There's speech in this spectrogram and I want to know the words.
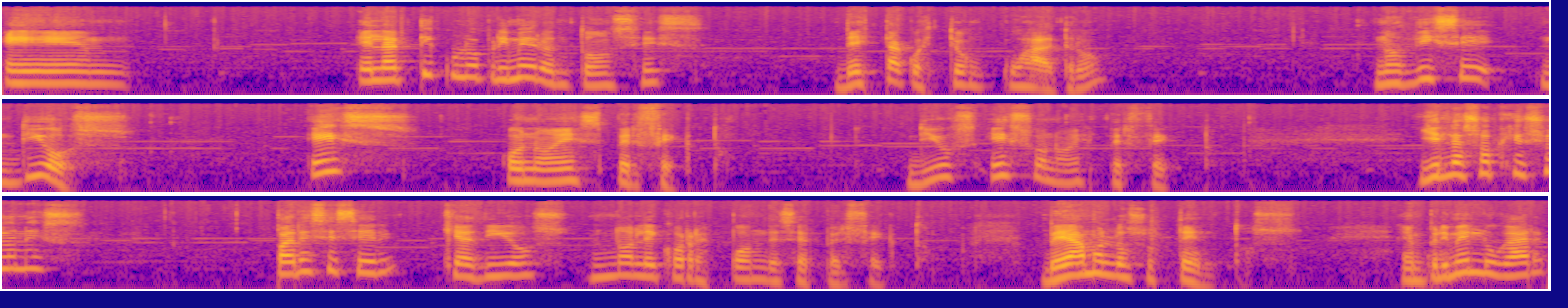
Em, el artículo primero entonces de esta cuestión 4 nos dice Dios es o no es perfecto. Dios es o no es perfecto. Y en las objeciones parece ser que a Dios no le corresponde ser perfecto. Veamos los sustentos. En primer lugar,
